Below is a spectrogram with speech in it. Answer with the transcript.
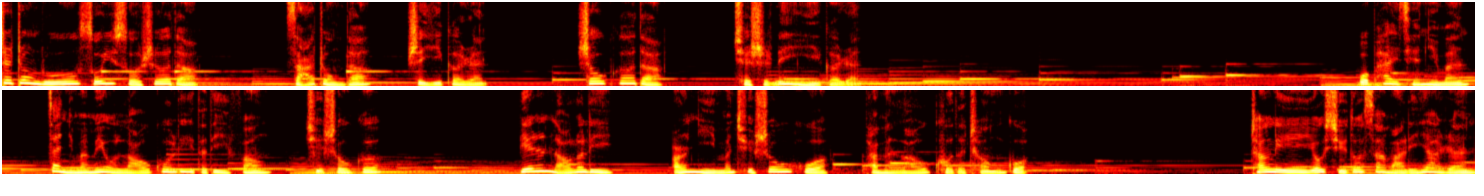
这正如所语所说的，撒种的是一个人，收割的却是另一个人。我派遣你们，在你们没有劳过力的地方去收割；别人劳了力，而你们去收获，他们劳苦的成果。城里有许多撒玛利亚人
